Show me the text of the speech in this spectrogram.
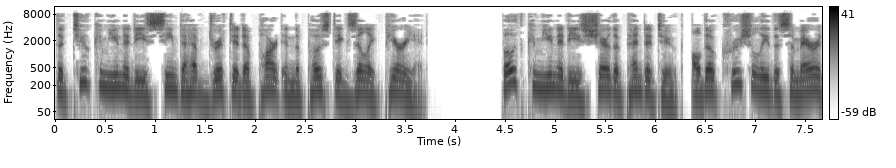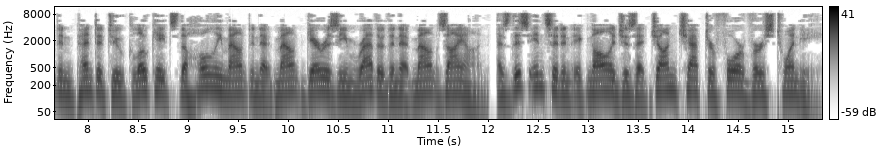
The two communities seem to have drifted apart in the post-exilic period. Both communities share the Pentateuch, although crucially the Samaritan Pentateuch locates the Holy Mountain at Mount Gerizim rather than at Mount Zion, as this incident acknowledges at John 4 verse 20.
